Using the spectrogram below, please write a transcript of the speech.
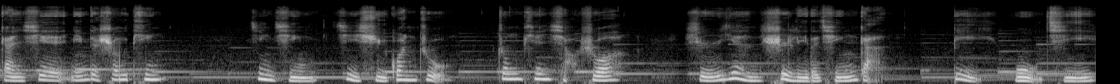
感谢您的收听，敬请继续关注中篇小说《实验室里的情感》第五集。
